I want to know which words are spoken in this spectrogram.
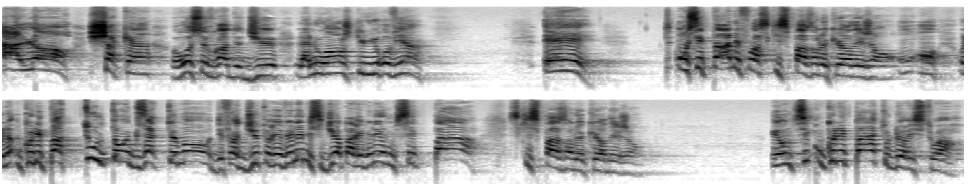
Alors chacun recevra de Dieu la louange qui lui revient. Et on ne sait pas des fois ce qui se passe dans le cœur des gens. On ne connaît pas tout le temps exactement. Des fois, Dieu peut révéler, mais si Dieu n'a pas révélé, on ne sait pas ce qui se passe dans le cœur des gens. Et on ne connaît pas toute leur histoire.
